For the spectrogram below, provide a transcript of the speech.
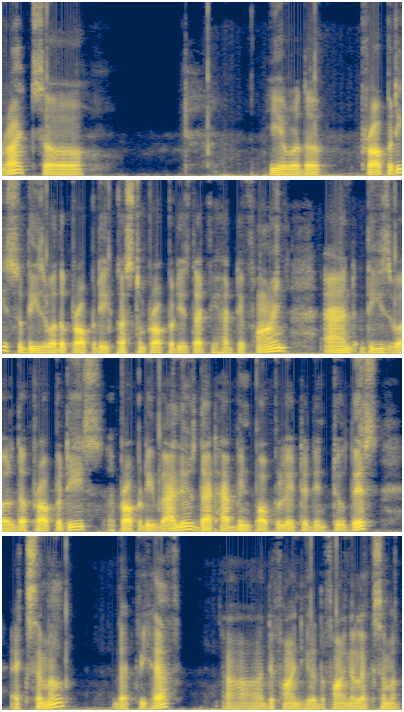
right? So here are the properties. So these were the property custom properties that we had defined and these were the properties property values that have been populated into this xml that we have uh, defined here the final xml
